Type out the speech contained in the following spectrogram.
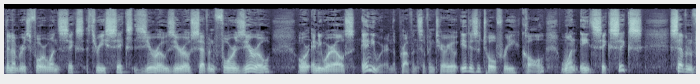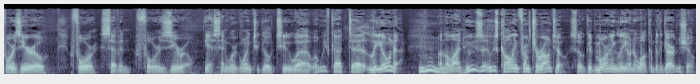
the number is 416 360 0740 or anywhere else, anywhere in the province of Ontario. It is a toll free call 1 740 4740. Yes, and we're going to go to, uh, well, we've got uh, Leona Mm-hmm. on the line. Who's, who's calling from Toronto? So good morning, Leona. Welcome to the Garden Show.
